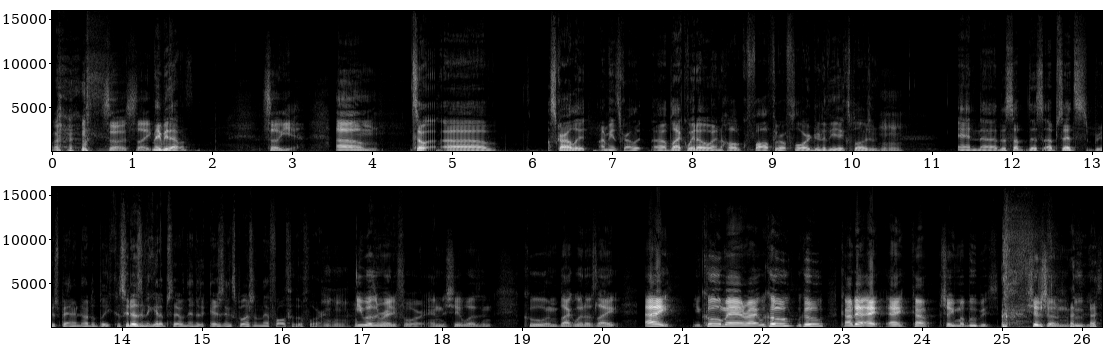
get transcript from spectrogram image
so it's like Maybe that one. so yeah. Um, So, uh, Scarlet. I mean, Scarlet. Uh, Black Widow and Hulk fall through a floor due to the explosion. Mm-hmm. And uh, this up this upsets Bruce Banner notably because he doesn't get upset when there's an explosion and they fall through the floor. Mhm. He wasn't ready for it, and the shit wasn't cool. And Black Widow's like, "Hey, you cool, man? Right? We cool? We cool? Calm down. Hey, hey, come. Show you my boobies. Should have shown him the boobies."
